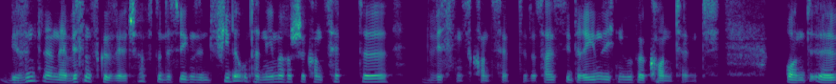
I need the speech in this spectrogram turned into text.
Wir sind in einer Wissensgesellschaft und deswegen sind viele unternehmerische Konzepte Wissenskonzepte. Das heißt, sie drehen sich nur über Content. Und äh,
